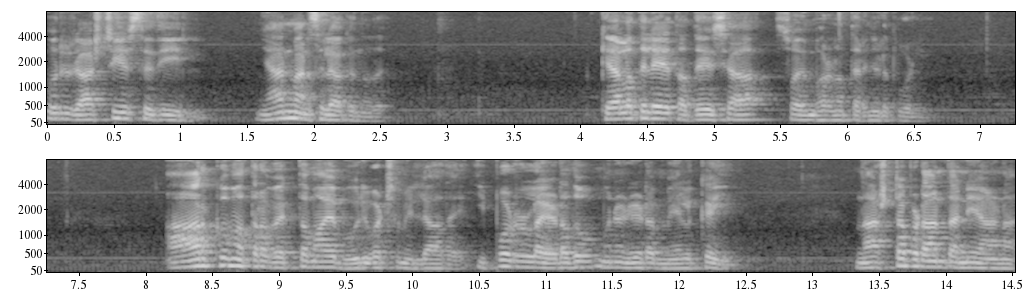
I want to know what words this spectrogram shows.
ഒരു രാഷ്ട്രീയ സ്ഥിതിയിൽ ഞാൻ മനസ്സിലാക്കുന്നത് കേരളത്തിലെ തദ്ദേശ സ്വയംഭരണ തെരഞ്ഞെടുപ്പുകളിൽ ആർക്കും അത്ര വ്യക്തമായ ഭൂരിപക്ഷമില്ലാതെ ഇപ്പോഴുള്ള ഇടതു മുന്നണിയുടെ മേൽക്കൈ നഷ്ടപ്പെടാൻ തന്നെയാണ്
